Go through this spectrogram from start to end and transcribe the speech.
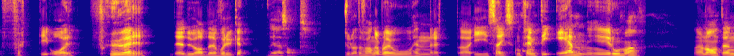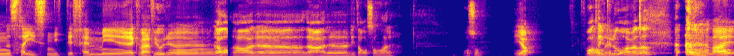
40 år før det du hadde forrige uke. Det er sant. Zula Tefana ble jo henretta i 1651 i Roma. Det er noe annet enn 1695 i Kvæfjord. eh. Ja da. Det er, eh, det er eh, litt avstand her også. ja. Hva tenker du nå, vennen? Nei,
